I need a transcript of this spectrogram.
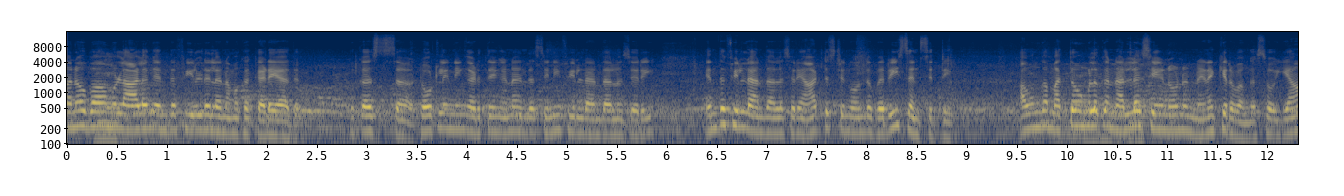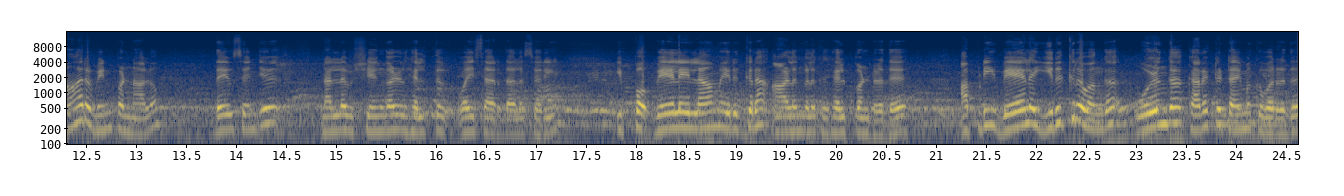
மனோபாவம் உள்ள ஆளுங்க இந்த ஃபீல்டில் நமக்கு கிடையாது. பிகாஸ் டோட்டலி நீங்கள் எடுத்தீங்கன்னா இந்த சினி ஃபீல்டாக இருந்தாலும் சரி எந்த ஃபீல்டாக இருந்தாலும் சரி ஆர்டிஸ்ட்டுங்க வந்து வெரி சென்சிட்டிவ் அவங்க மற்றவங்களுக்கு நல்ல செய்யணும்னு நினைக்கிறவங்க. ஸோ யார் வின் பண்ணாலும் தயவு செஞ்சு நல்ல விஷயங்கள் ஹெல்த் வைஸாக இருந்தாலும் சரி இப்போ வேலை இல்லாமல் இருக்கிற ஆளுங்களுக்கு ஹெல்ப் பண்ணுறது அப்படி வேலை இருக்கிறவங்க ஒழுங்காக கரெக்டு டைமுக்கு வர்றது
